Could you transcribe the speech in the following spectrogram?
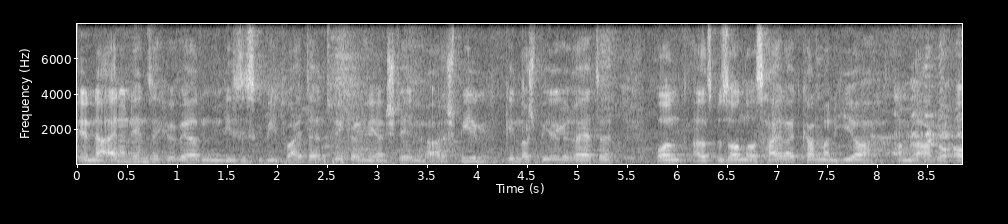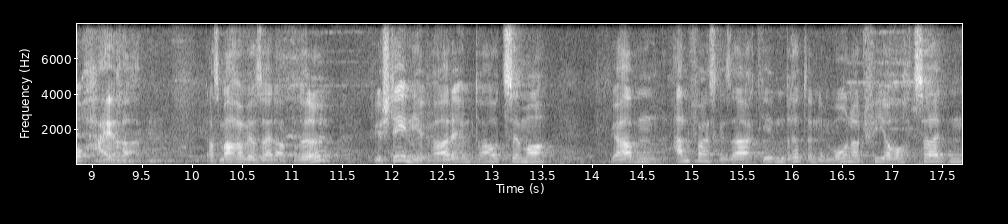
In der einen Hinsicht, wir werden dieses Gebiet weiterentwickeln. Hier entstehen gerade Spiel, Kinderspielgeräte und als besonderes Highlight kann man hier am Lago auch heiraten. Das machen wir seit April. Wir stehen hier gerade im Trauzimmer wir haben anfangs gesagt, jeden dritten im Monat vier Hochzeiten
